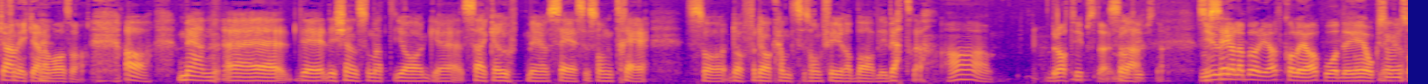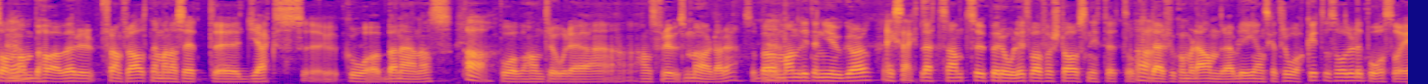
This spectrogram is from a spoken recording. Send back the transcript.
Kan lika gärna vara så. Ja, men eh, det, det känns som att jag eh, säkrar upp med att se säsong 3. Så då, för då kan säsong 4 bara bli bättre. Ah, bra tips där. Sådär. Bra tips där. Så New se- Girl har börjat, kollar jag på. Det är också en sån man behöver. Framförallt när man har sett eh, Jax eh, gå bananas Ja, på vad han tror är hans frus mördare. Så behöver man lite New Girl. exakt. Lättsamt, superroligt var första avsnittet och Ja. därför kommer det andra bli ganska tråkigt och så håller det på så i,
